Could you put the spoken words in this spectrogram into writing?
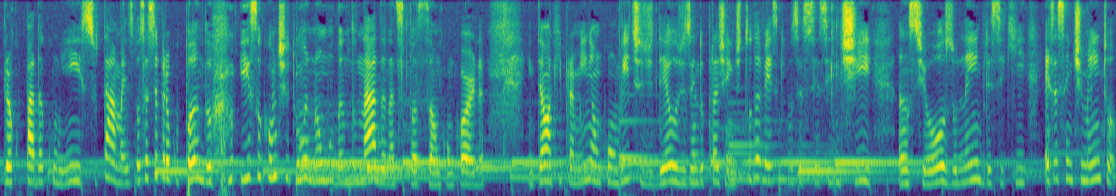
preocupada com isso, tá, mas você se preocupando, isso continua não mudando nada na situação, concorda? Então aqui para mim é um convite de Deus dizendo pra gente, toda vez que você se sentir ansioso, lembre-se que esse sentimento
